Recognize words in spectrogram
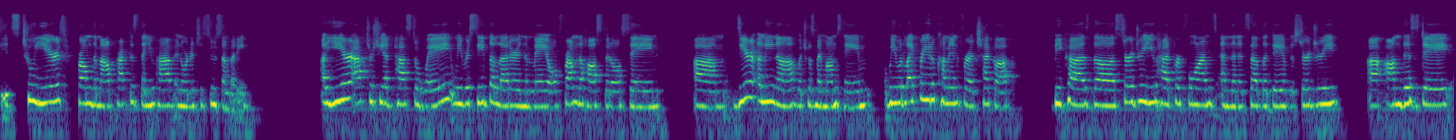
it's two years from the malpractice that you have in order to sue somebody. A year after she had passed away, we received a letter in the mail from the hospital saying um, Dear Alina, which was my mom's name, we would like for you to come in for a checkup because the surgery you had performed, and then it said the day of the surgery, uh, on this day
